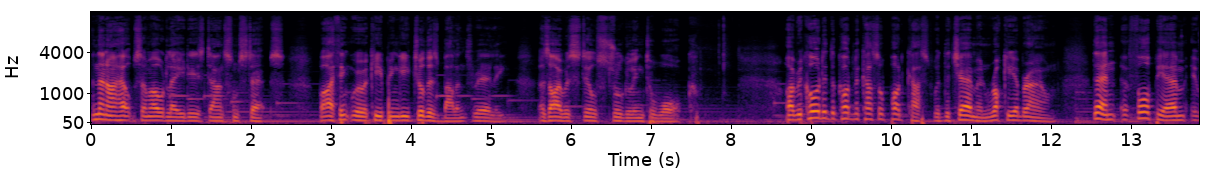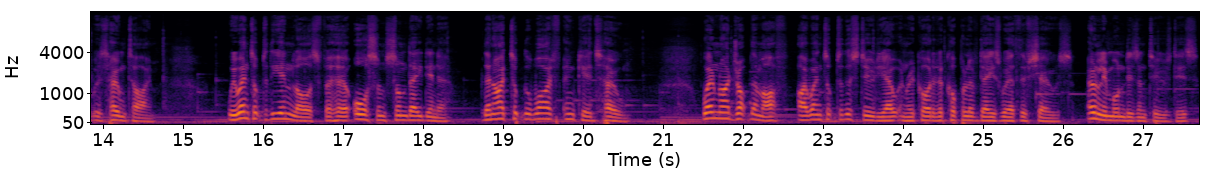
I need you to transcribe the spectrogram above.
and then I helped some old ladies down some steps. But I think we were keeping each other's balance really, as I was still struggling to walk. I recorded the Codnor Castle podcast with the chairman, Rocky Brown. Then, at 4pm, it was home time. We went up to the in laws for her awesome Sunday dinner. Then I took the wife and kids home. When I dropped them off, I went up to the studio and recorded a couple of days' worth of shows. Only Mondays and Tuesdays,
